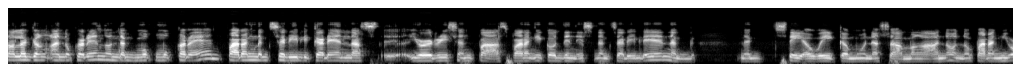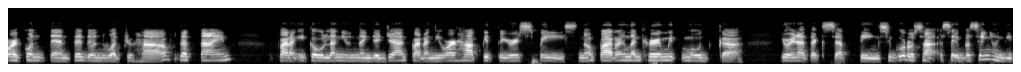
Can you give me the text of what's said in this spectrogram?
Talagang ano ka rin, no? nagmukmuk ka rin, parang nagsarili ka rin last, uh, your recent past. Parang ikaw din is nagsarili, nag, nag-stay away ka muna sa mga ano, no? Parang you are contented on what you have that time. Parang ikaw lang yung nandiyan parang you are happy to your space, no? Parang nag-hermit mode ka you're not accepting. Siguro sa, sa iba sa inyo, hindi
